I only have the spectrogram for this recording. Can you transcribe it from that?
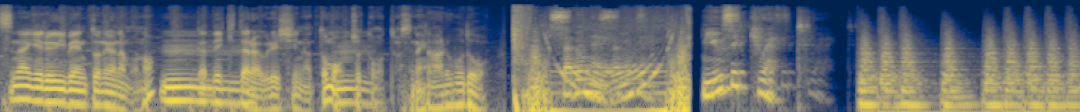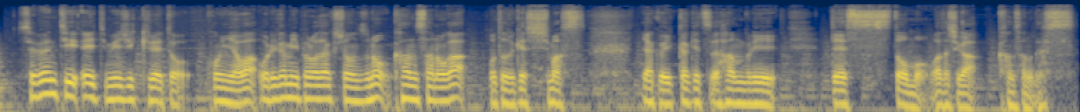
つなげるイベントのようなものうん。ができたら嬉しいなともちょっと思ってますね。なるほど。7 8 Music Curate 78ミュージックキュレート今夜は折り紙プロダクションズの菅佐野がお届けします。約1ヶ月半ぶりです。どうも私が菅佐野です。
